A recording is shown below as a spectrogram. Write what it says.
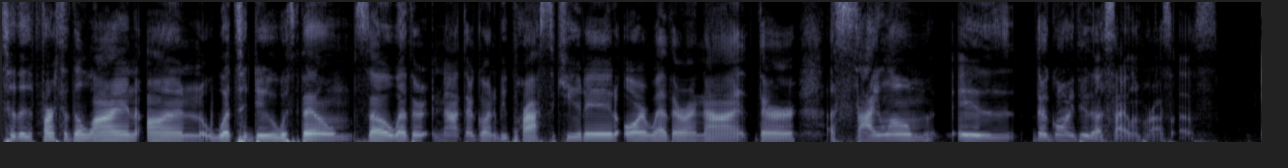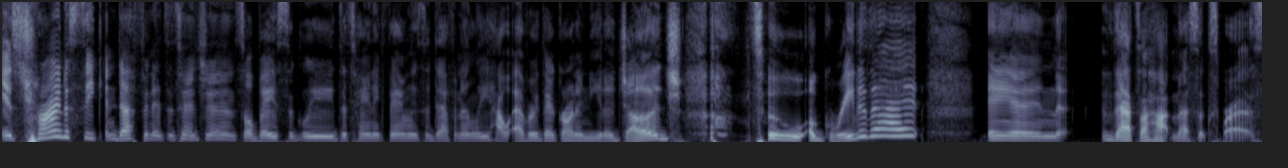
to the first of the line on what to do with them. So whether or not they're going to be prosecuted or whether or not their asylum is they're going through the asylum process. It's trying to seek indefinite detention, so basically detaining families indefinitely. However, they're going to need a judge to agree to that. And that's a hot mess express.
